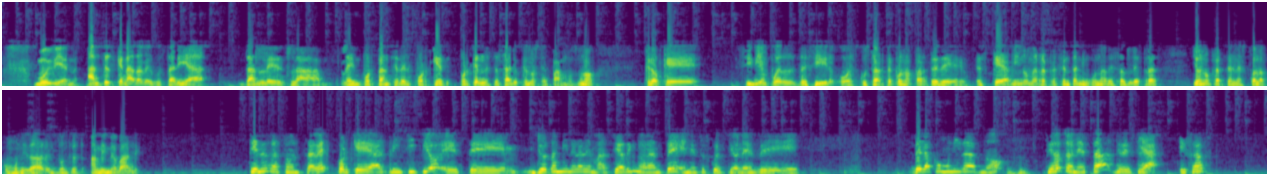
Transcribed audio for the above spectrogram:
Muy bien, antes que nada me gustaría darles la, la importancia del por qué, por qué es necesario que lo sepamos, ¿no? Creo que si bien puedes decir o excusarte con la parte de es que a mí no me representa ninguna de esas letras, yo no pertenezco a la comunidad, entonces a mí me vale. Tienes razón, ¿sabes? Porque al principio, este, yo también era demasiado ignorante en estas cuestiones de, de la comunidad, ¿no? Ujú. Siendo honesta, yo decía, esas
